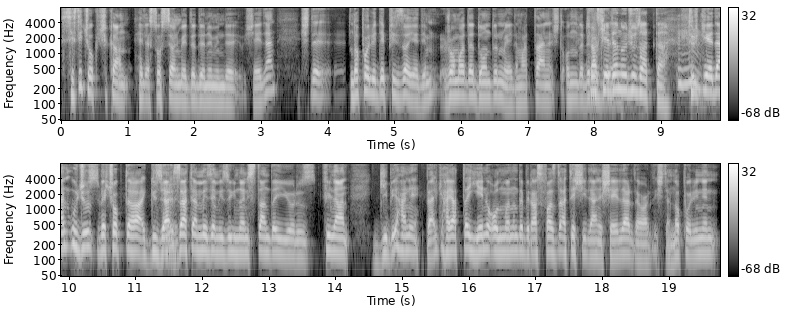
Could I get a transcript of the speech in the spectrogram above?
sesi çok çıkan hele sosyal medya döneminde şeyden işte Napoli'de pizza yedim, Roma'da dondurma yedim. Hatta hani işte onun da biraz Türkiye'den böyle, ucuz hatta. Türkiye'den ucuz ve çok daha güzel. Evet. Zaten mezemizi Yunanistan'da yiyoruz filan gibi hani belki hayatta yeni olmanın da biraz fazla ateşiyle hani şeyler de vardı işte Napoli'nin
